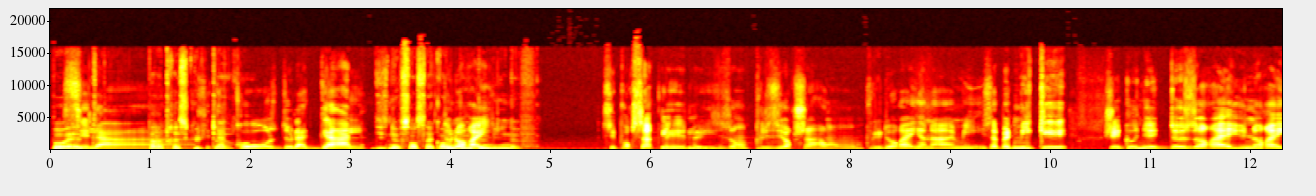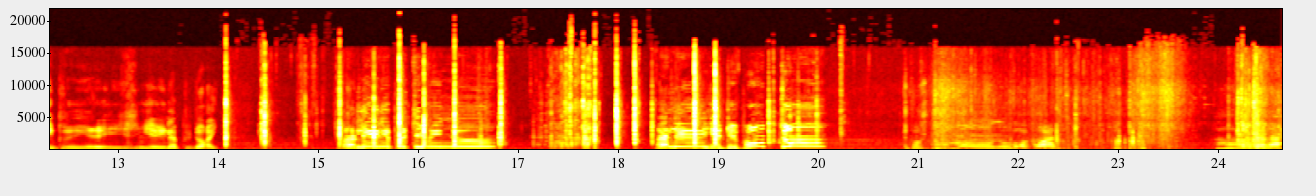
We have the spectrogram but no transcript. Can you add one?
Poète, peintre et sculpteur. C'est à cause de la gale 1952-2009. C'est pour ça qu'ils ont plusieurs chats, ont plus d'oreilles. Il y en a un, il s'appelle Mickey. J'ai connu deux oreilles, une oreille, puis il n'a plus d'oreilles. Allez les petits minous Allez, il y a du bon temps Faut que je trouve mon ouvre-boîte. Ah là là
